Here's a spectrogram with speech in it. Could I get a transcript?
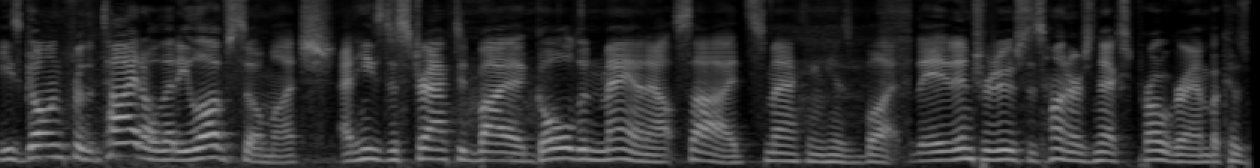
He's going for the title that he loves so much, and he's distracted by a golden man outside smacking his butt. It introduces Hunter's next program because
